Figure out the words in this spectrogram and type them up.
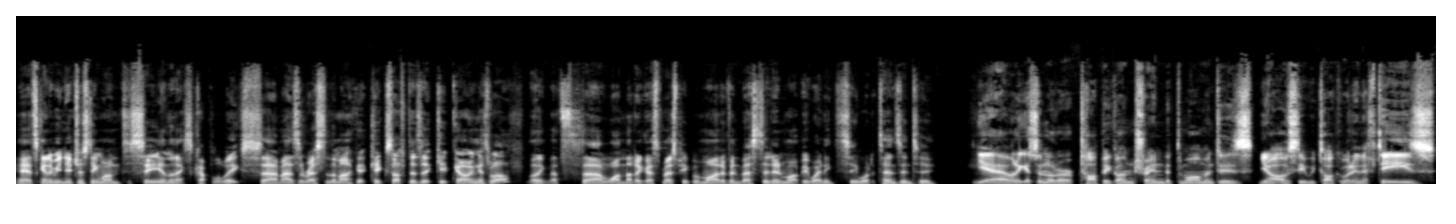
yeah, it's going to be an interesting one to see in the next couple of weeks. Um, as the rest of the market kicks off, does it keep going as well? I think that's uh, one that I guess most people might have invested in, might be waiting to see what it turns into. yeah, well, I guess another topic on trend at the moment is you know obviously we talk about NFTs.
